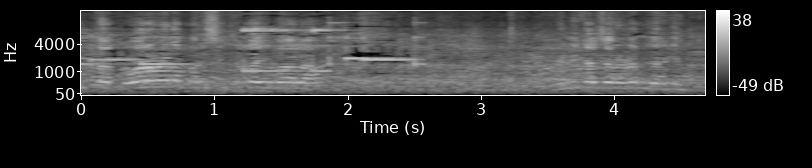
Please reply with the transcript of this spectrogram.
ఇంత ఘోరమైన పరిస్థితుల్లో ఇవాళ ఎన్నికలు జరగడం జరిగింది.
